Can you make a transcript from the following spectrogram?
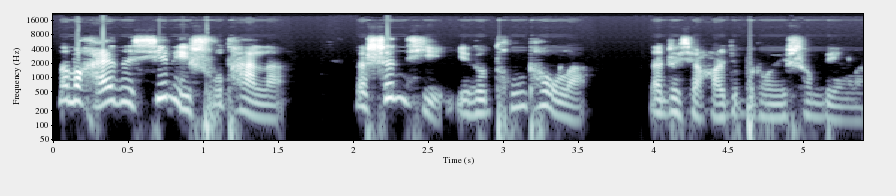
那么孩子心里舒坦了，那身体也都通透了，那这小孩就不容易生病了。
